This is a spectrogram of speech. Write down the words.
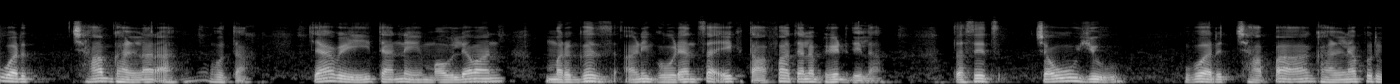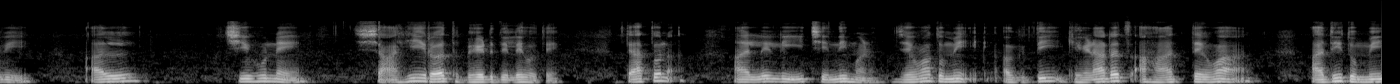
वर छाप घालणार होता. त्यावेळी त्याने मौल्यवान मरगज आणि घोड्यांचा एक ताफा त्याला भेट दिला. तसेच चौयू वर छापा घालण्यापूर्वी अल चिहूने शाही रथ भेट दिले होते. त्यातून आलेली चिनी म्हण: जेव्हा तुम्ही अगदी घेणारच आहात तेव्हा आधी तुम्ही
